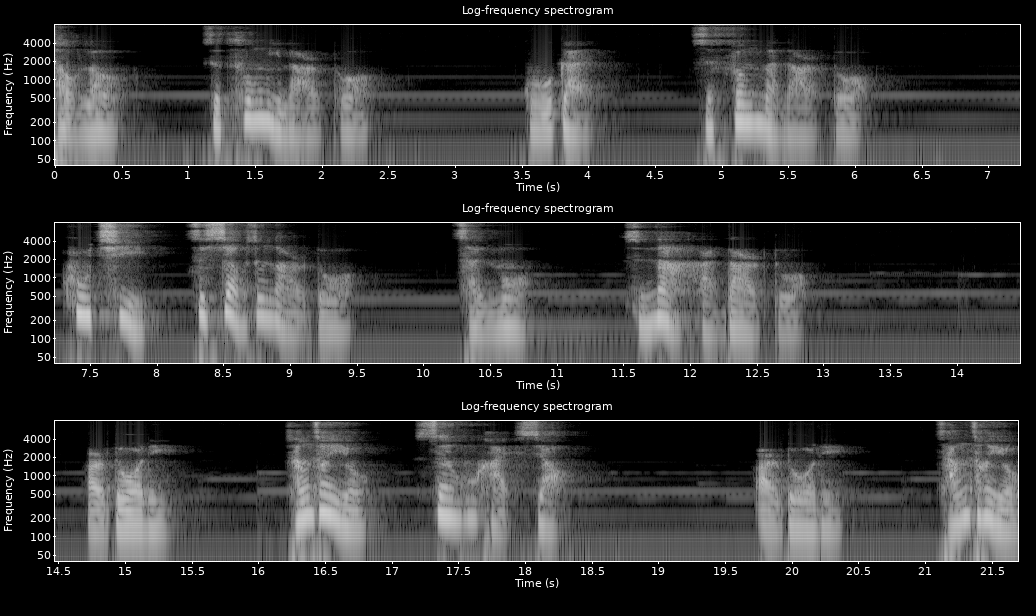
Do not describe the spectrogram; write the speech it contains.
丑陋是聪明的耳朵，骨感是丰满的耳朵，哭泣是笑声的耳朵，沉默是呐喊的耳朵。耳朵里常常有山呼海啸，耳朵里常常有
